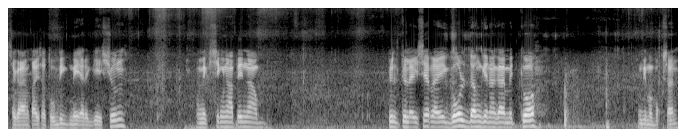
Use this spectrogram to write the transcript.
sagana tayo sa tubig, may irrigation. Ang mixing natin na fertilizer ay gold ang ginagamit ko. Hindi mabuksan.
